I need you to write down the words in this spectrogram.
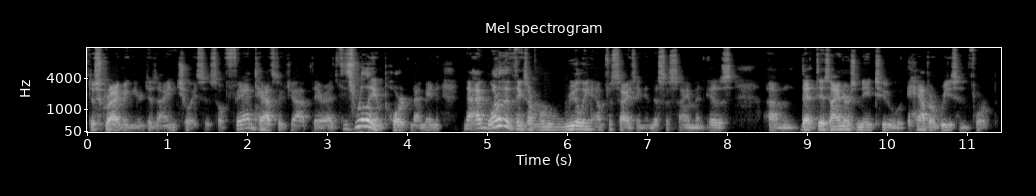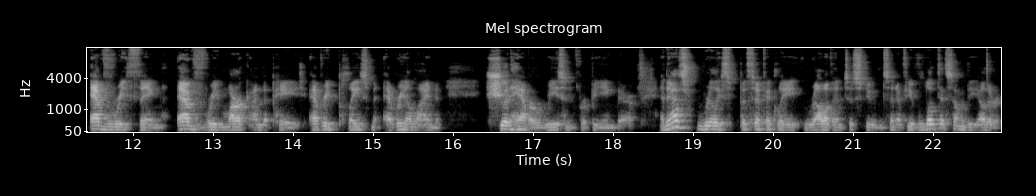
describing your design choices. So fantastic job there. It's really important. I mean, one of the things I'm really emphasizing in this assignment is um, that designers need to have a reason for everything, every mark on the page, every placement, every alignment should have a reason for being there. And that's really specifically relevant to students. And if you've looked at some of the other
